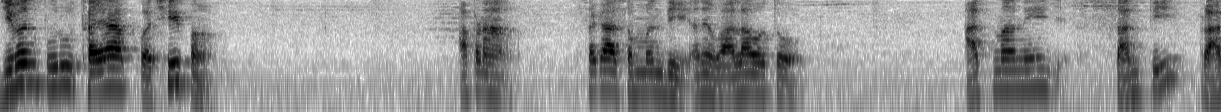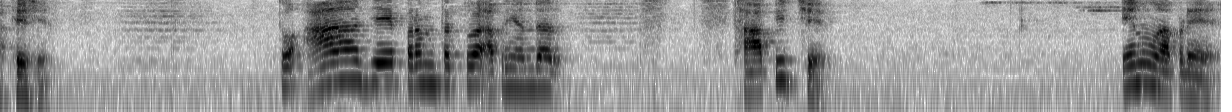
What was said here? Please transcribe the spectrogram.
જીવન પૂરું થયા પછી પણ આપણા સગા સંબંધી અને વાલાઓ તો આત્માની જ શાંતિ પ્રાર્થે છે. તો આ જે પરમ તત્વ આપણી અંદર સ્થાપિત છે, એનું આપણે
